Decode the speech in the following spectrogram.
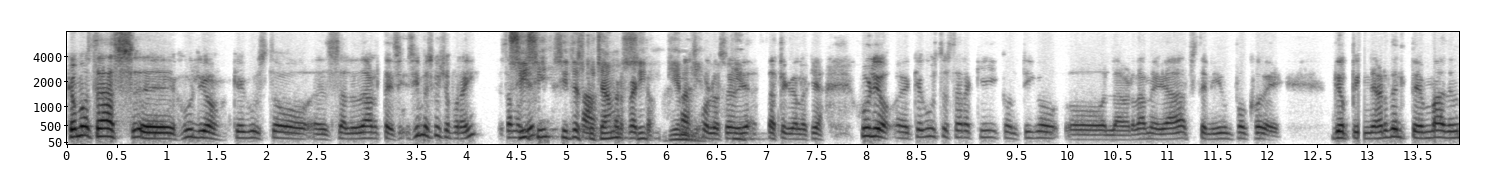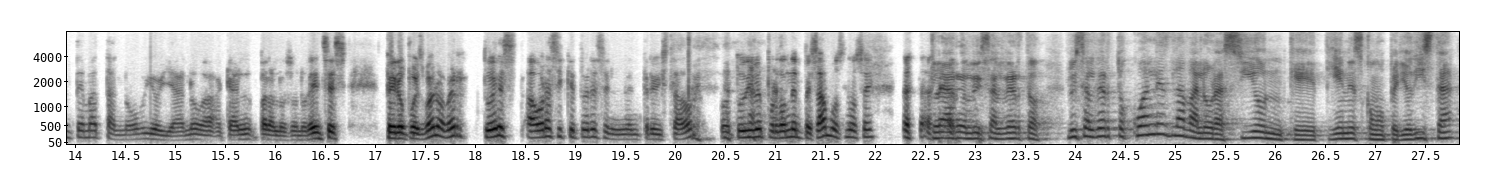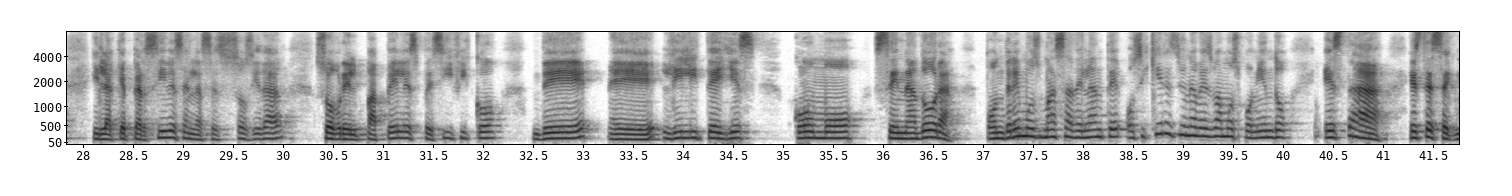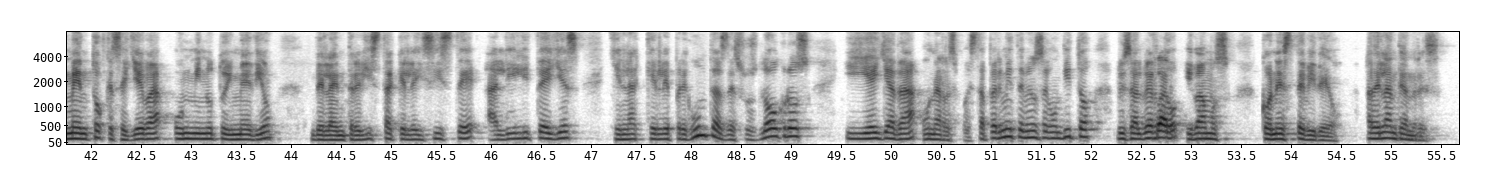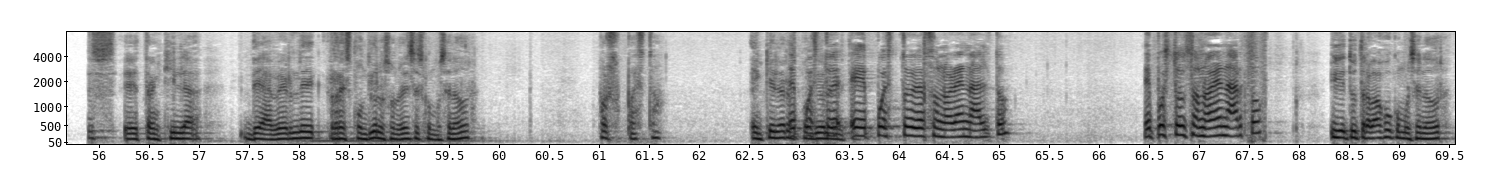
¿Cómo estás, eh, Julio? Qué gusto eh, saludarte. ¿Sí, me escucho por ahí? Sí, bien? sí, sí te escuchamos. Ah, perfecto. Sí, bien, Ah, bien, por bien. la tecnología. Julio, eh, qué gusto estar aquí contigo. Oh, la verdad me había abstenido un poco de, de opinar del tema, de un tema tan obvio ya, ¿no? Acá para los sonorenses. Pero pues bueno, a ver, tú eres, ahora sí que tú eres el entrevistador. O tú dime por dónde empezamos, no sé. Claro, Luis Alberto. Luis Alberto, ¿cuál es la valoración que tienes como periodista y la que percibes en la so- sociedad sobre el papel específico de eh, Lili Telles como senadora? Pondremos más adelante, o si quieres de una vez vamos poniendo esta, este segmento que se lleva un minuto y medio de la entrevista que le hiciste a Lili Telles y en la que le preguntas de sus logros y ella da una respuesta. Permíteme un segundito, Luis Alberto, Claro. y vamos con este video. Adelante, Andrés. eh, tranquila de haberle respondido a los sonorenses como senadora? Por supuesto. ¿En qué le He respondió? puesto, he puesto el Sonora en alto. He puesto el Sonora en alto. ¿Y de tu trabajo como senadora?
